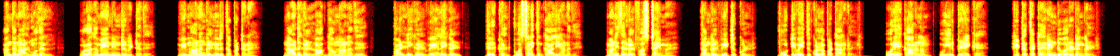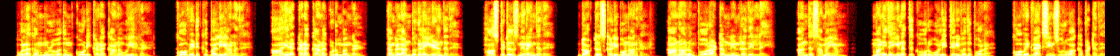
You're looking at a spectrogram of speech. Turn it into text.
அந்த நாள் முதல் உலகமே நின்றுவிட்டது. விமானங்கள் நிறுத்தப்பட்டன. நாடுகள் லாக்டவுன் ஆனது. பள்ளிகள் வேலைகள் தெருக்கள் பூஸ் அனைத்தும் காலியானது. மனிதர்கள் ஃபர்ஸ்ட் டைம் தங்கள் வீட்டுக்குள் பூட்டி வைத்துக் கொள்ளப்பட்டார்கள். ஒரே காரணம் உயிர் பிழைக்க. கிட்டத்தட்ட ரெண்டு வருடங்கள். உலகம் முழுவதும் கோடிக்கணக்கான உயிர்கள். கோவிடுக்கு பலியானது. ஆயிரக்கணக்கான குடும்பங்கள் தங்கள் அன்புகளை இழந்தது. ஹாஸ்பிடல்ஸ் நிறைந்தது. டாக்டர்ஸ் கழிபோனார்கள். ஆனாலும் போராட்டம் நின்றதில்லை. அந்த சமயம் மனித இனத்துக்கு ஒரு ஒளி தெரிவது போல கோவிட் வேக்சின்ஸ் உருவாக்கப்பட்டது.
